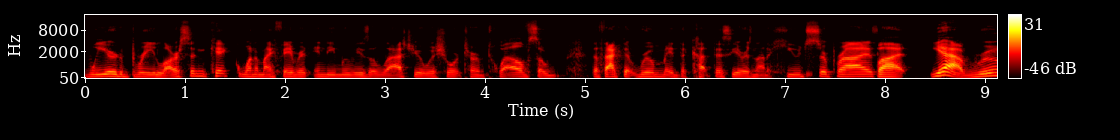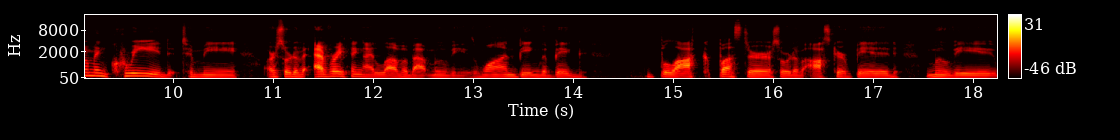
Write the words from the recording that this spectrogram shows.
weird Brie Larson kick. One of my favorite indie movies of last year was Short Term 12, so the fact that Room made the cut this year is not a huge surprise. But yeah, Room and Creed to me are sort of everything I love about movies. One being the big blockbuster sort of Oscar bid movie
